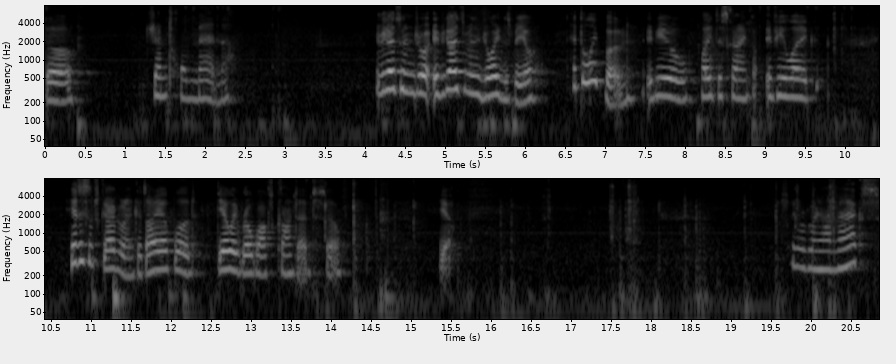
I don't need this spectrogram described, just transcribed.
the gentlemen. If you guys enjoy, if you guys have been enjoying this video, hit the like button. If you like this kind, of, if you like, hit the subscribe button because I upload daily Roblox content. So, yeah. So we're going on max.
